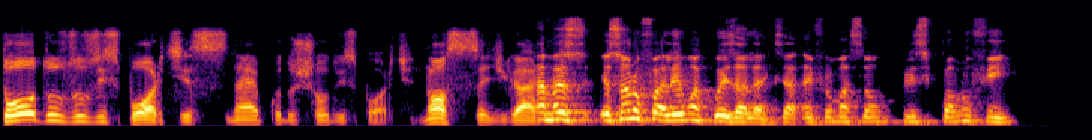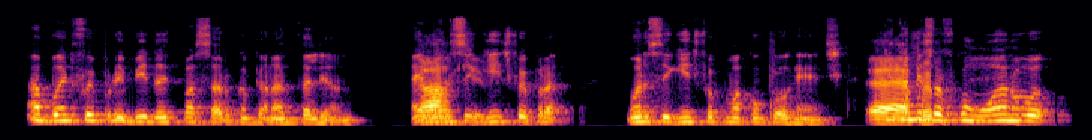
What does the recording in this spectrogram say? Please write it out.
todos os esportes na época do show do esporte. Nossa, Edgar. Ah, mas eu só não falei uma coisa, Alex, a informação principal no fim. A Band foi proibida de passar o campeonato italiano. Aí ah, no ano sim. seguinte foi para o ano seguinte foi para uma concorrente. É, e também foi... só ficou um ano,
